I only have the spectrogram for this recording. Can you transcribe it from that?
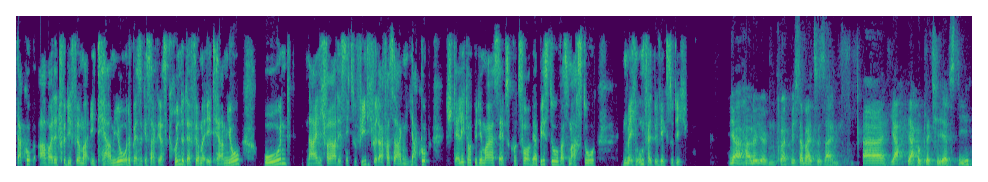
Jakub arbeitet für die Firma Etermio oder besser gesagt, er ist Gründer der Firma Etermio und Nein, ich verrate jetzt nicht zu viel. Ich würde einfach sagen, Jakub, stell dich doch bitte mal selbst kurz vor. Wer bist du? Was machst du? In welchem Umfeld bewegst du dich? Ja, hallo Jürgen, freut mich dabei zu sein. Äh, ja, Jakub Lechiewski.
